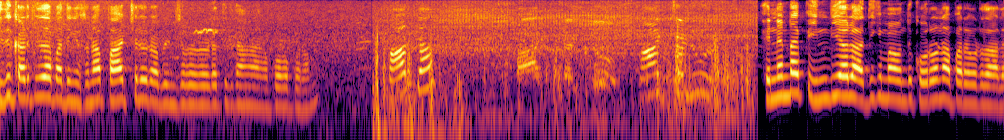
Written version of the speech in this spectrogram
இதுக்கு அடுத்ததாக பார்த்தீங்க சொன்னால் பாச்சலூர் அப்படின்னு சொல்கிற ஒரு இடத்துக்கு தாங்க நாங்கள் போக போகிறோம் பார்த்தா? பாச்சலூர் என்னென்னா இப்போ இந்தியாவில் அதிகமாக வந்து கொரோனா பரவுறதால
